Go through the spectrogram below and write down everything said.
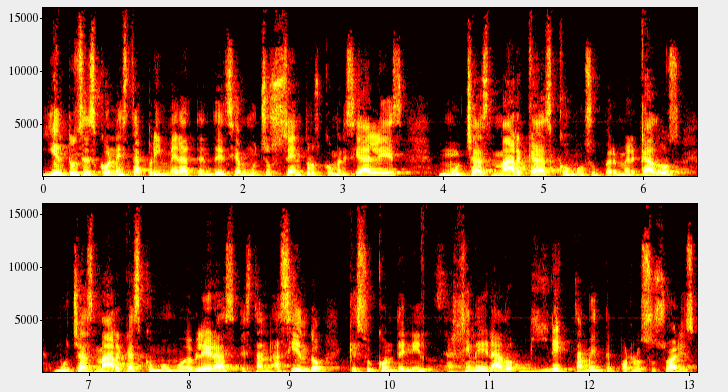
Y entonces con esta primera tendencia, muchos centros comerciales, muchas marcas como supermercados, muchas marcas como muebleras están haciendo que su contenido sea generado directamente por los usuarios.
